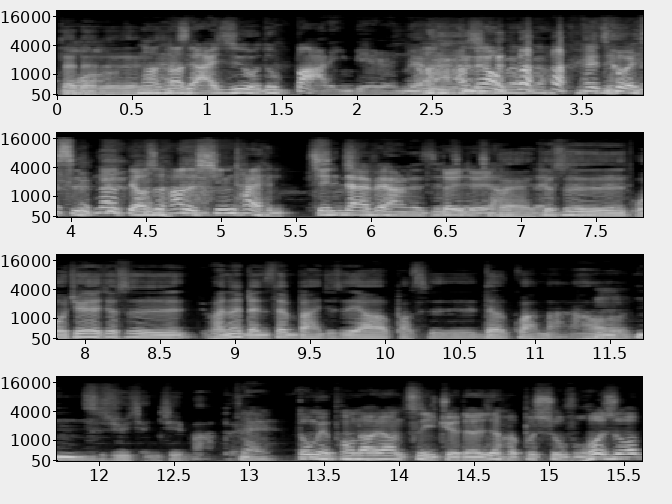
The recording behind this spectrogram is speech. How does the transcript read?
对对对对，那那是 IZero 都霸凌别人，没有 没有没有没有 这回事。那表示他的心态很心态非常的坚强。对对对，就是我觉得就是反正人生本来就是要保持乐观嘛，然后持续前进嘛。对，对，都没有碰到让自己觉得任何不舒服，或者说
